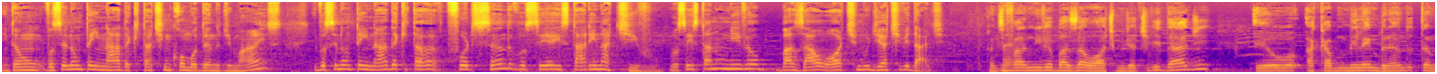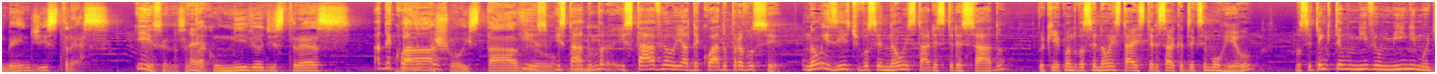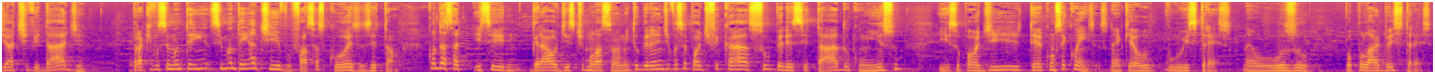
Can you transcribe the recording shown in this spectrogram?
Então, você não tem nada que está te incomodando demais e você não tem nada que está forçando você a estar inativo. Você está num nível basal ótimo de atividade. Quando você Né? fala nível basal ótimo de atividade, eu acabo me lembrando também de estresse. Isso, Você é. está com um nível de estresse Adequado pra- baixo ou estável. Isso, estado Uhum. pra- estável e adequado para você. Não existe você não estar estressado, porque quando você não está estressado quer dizer que você morreu. Você tem que ter um nível mínimo de atividade para que você mantenha, se mantenha ativo, faça as coisas e tal. Quando essa- esse grau de estimulação é muito grande, você pode ficar super excitado com isso, e isso pode ter consequências, né? que é o estresse, né? o uso popular do estresse.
